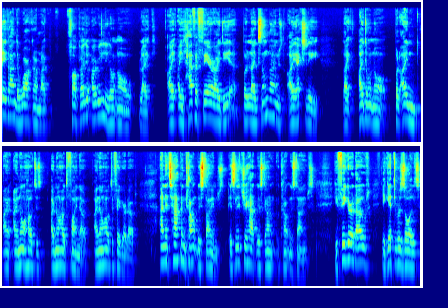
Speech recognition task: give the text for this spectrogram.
take on the work and I'm like, fuck, I, I really don't know. Like, I, I have a fair idea, but like sometimes I actually, like, I don't know, but I, I, I know how to, I know how to find out. I know how to figure it out. And it's happened countless times. It's literally happened countless times. You figure it out, you get the results,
